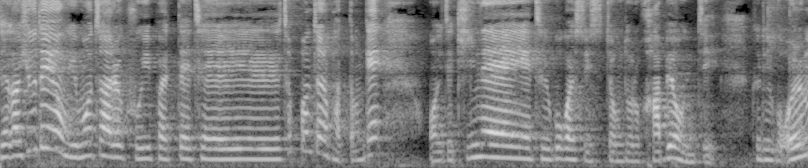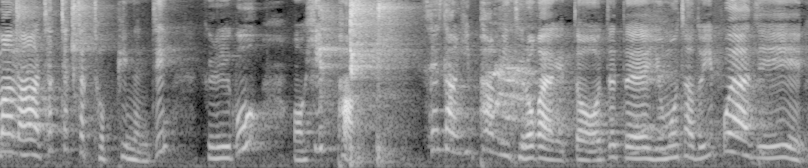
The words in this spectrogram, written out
제가 휴대용 유모차를 구입할 때 제일 첫 번째로 봤던 게 어, 이제 기내에 들고 갈 수 있을 정도로 가벼운지 그리고 얼마나 착착착 접히는지 그리고 어, 힙함 세상 힙함이 들어가야겠죠. 어쨌든 유모차도 이뻐야지.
